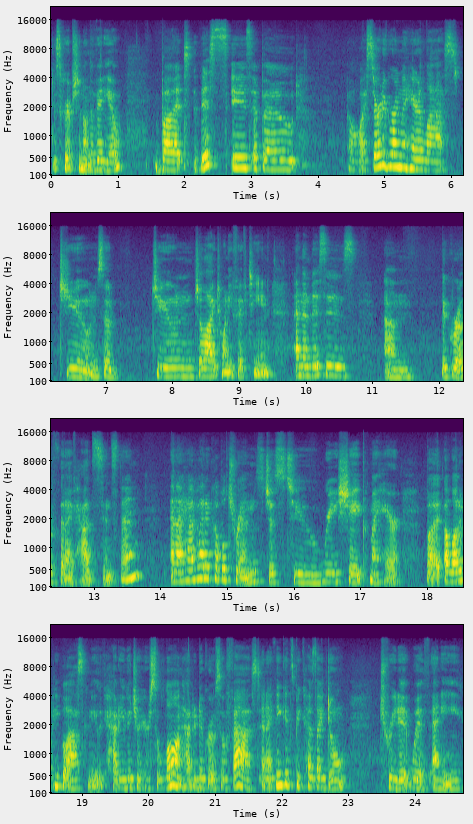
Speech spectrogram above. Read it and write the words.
description on the video. But this is about, oh, I started growing my hair last June, so June, July 2015. And then this is um, the growth that I've had since then. And I have had a couple trims just to reshape my hair. But a lot of people ask me, like, how do you get your hair so long? How did it grow so fast? And I think it's because I don't treat it with any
